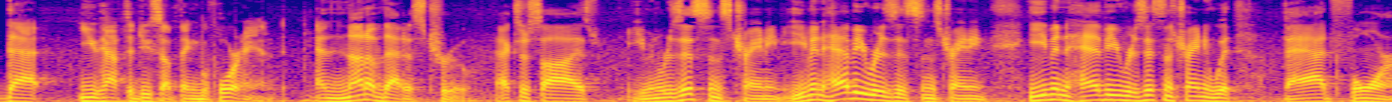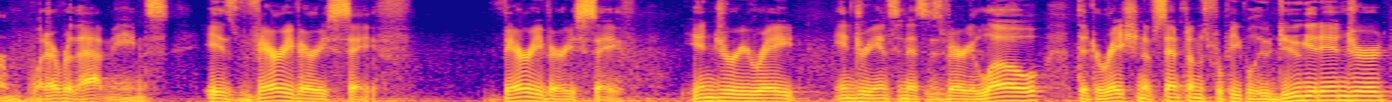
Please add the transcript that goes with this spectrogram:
that you have to do something beforehand. And none of that is true. Exercise, even resistance training, even heavy resistance training, even heavy resistance training with bad form, whatever that means, is very, very safe. Very, very safe injury rate, injury incidence is very low. The duration of symptoms for people who do get injured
